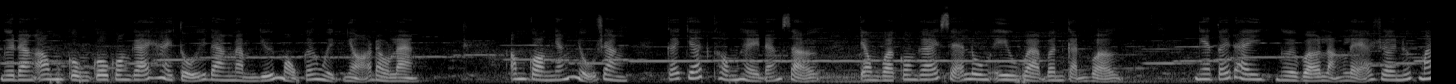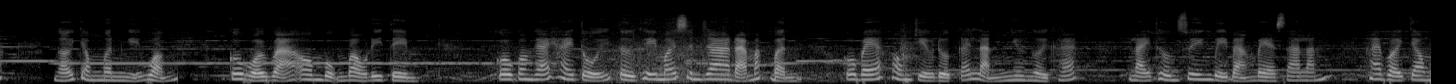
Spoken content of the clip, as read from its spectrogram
người đàn ông cùng cô con gái 2 tuổi đang nằm dưới một cái nguyệt nhỏ đầu làng. Ông còn nhắn nhủ rằng cái chết không hề đáng sợ, chồng và con gái sẽ luôn yêu và bên cạnh vợ. Nghe tới đây, người vợ lặng lẽ rơi nước mắt, ngỡ chồng mình nghĩ quẩn. Cô vội vã ôm bụng bầu đi tìm. Cô con gái 2 tuổi từ khi mới sinh ra đã mắc bệnh. Cô bé không chịu được cái lạnh như người khác, lại thường xuyên bị bạn bè xa lánh. Hai vợ chồng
